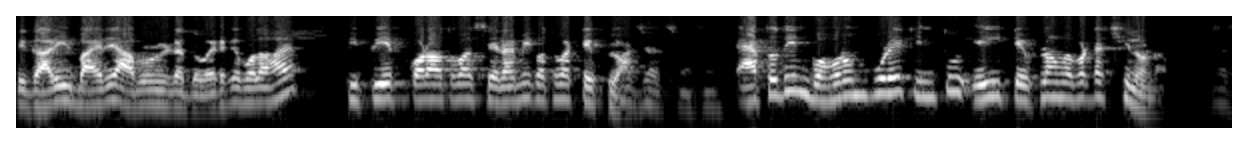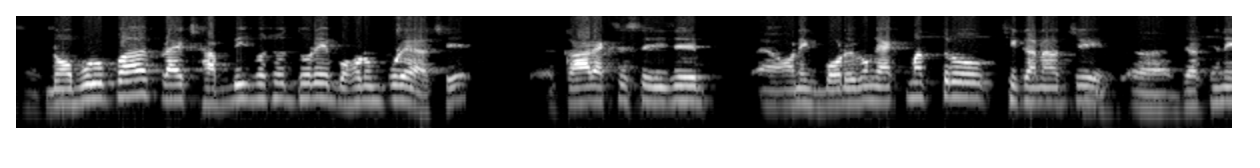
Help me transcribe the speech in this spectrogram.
যে গাড়ির বাইরে আবরণ এটা দেওয়া। এটাকে বলা হয় পিপিএফ করা অথবা সেরামিক অথবা টেফলন আচ্ছা আচ্ছা আচ্ছা। এতদিন বহরমপুরে কিন্তু এই টেফলন ব্যাপারটা ছিল না। নবরূপা প্রায় ছাব্বিশ বছর ধরে বহরমপুরে আছে। কার অ্যাক্সেসরিজে অনেক বড় এবং একমাত্র ঠিকানা আছে যেখানে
